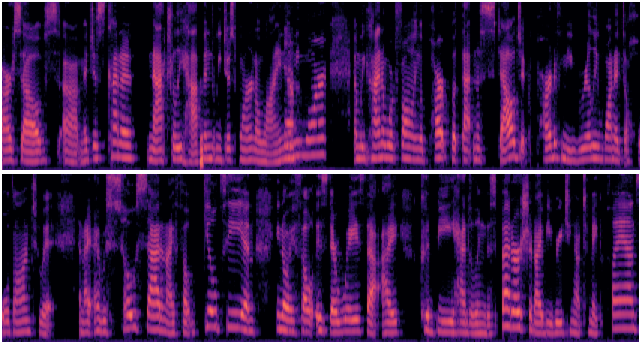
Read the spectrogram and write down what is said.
ourselves. Um, it just kind of naturally happened. We just weren't aligned yeah. anymore and we kind of were falling apart. But that nostalgic part of me really wanted to hold on to it. And I, I was so sad and I felt guilty. And, you know, I felt, is there ways that I could be handling this better? Should I be reaching out to make plans?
